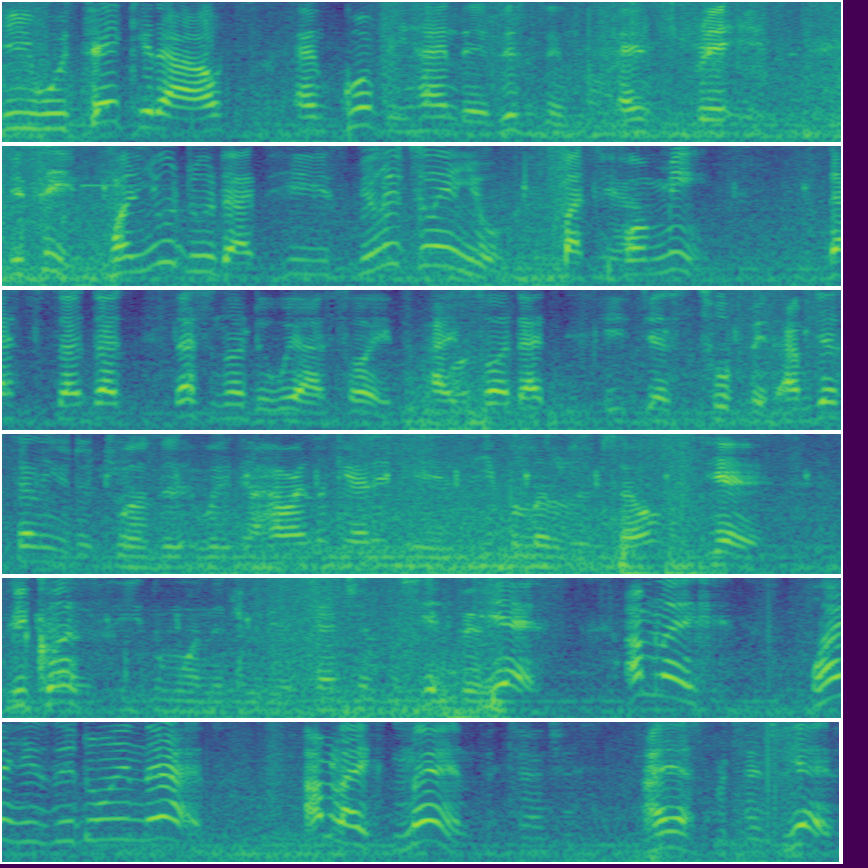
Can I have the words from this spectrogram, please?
he would take it out and go behind the distance and spray it. You see, when you do that, he is belittling you. But Yeah. for me, that's, that, that, that's not the way I saw it. I saw that he's just stupid. I'm just telling you the Well, truth. the, wait, how I look at it is he belittled himself yeah. Because, he's the one that drew the attention for stupidity. yes. I'm like, why is he doing that? I'm like, man, Pretentious? I, It's pretentious. yes,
